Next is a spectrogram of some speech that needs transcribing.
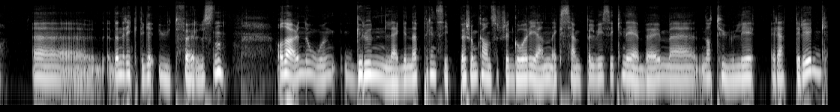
uh, den riktige utførelsen. Og da er det noen grunnleggende prinsipper som kanskje går igjen, eksempelvis i knebøy med naturlig rett rygg.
